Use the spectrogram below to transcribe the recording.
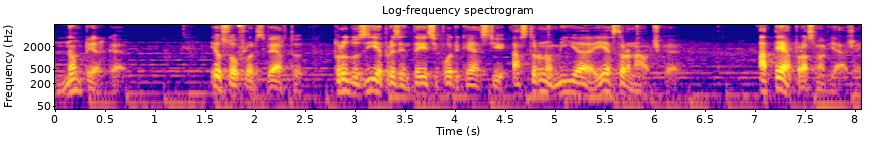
Não perca! Eu sou Floresberto, produzi e apresentei esse podcast Astronomia e Astronáutica. Até a próxima viagem.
